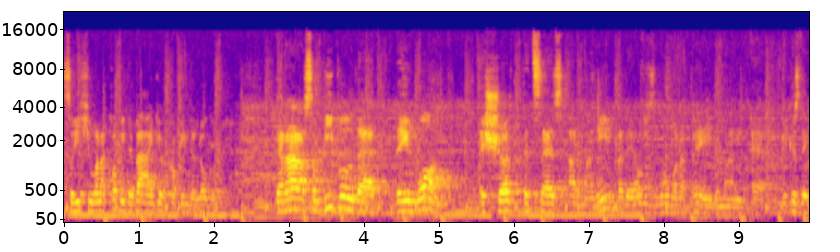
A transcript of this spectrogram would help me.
so if you want to copy the bag, you're copying the logo. There are some people that they want a shirt that says Armani, but they obviously don't want to pay the money uh, because they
